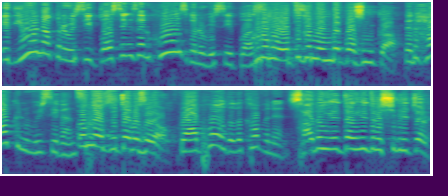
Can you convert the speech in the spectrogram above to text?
if you're not going to receive blessings, then who is going to receive blessings? 그러면 어떻게 하면 응답 받습니까? Then how can we receive answers? 언약 붙잡으세요. Grab hold of the covenant. 4등 1장 1절 11절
